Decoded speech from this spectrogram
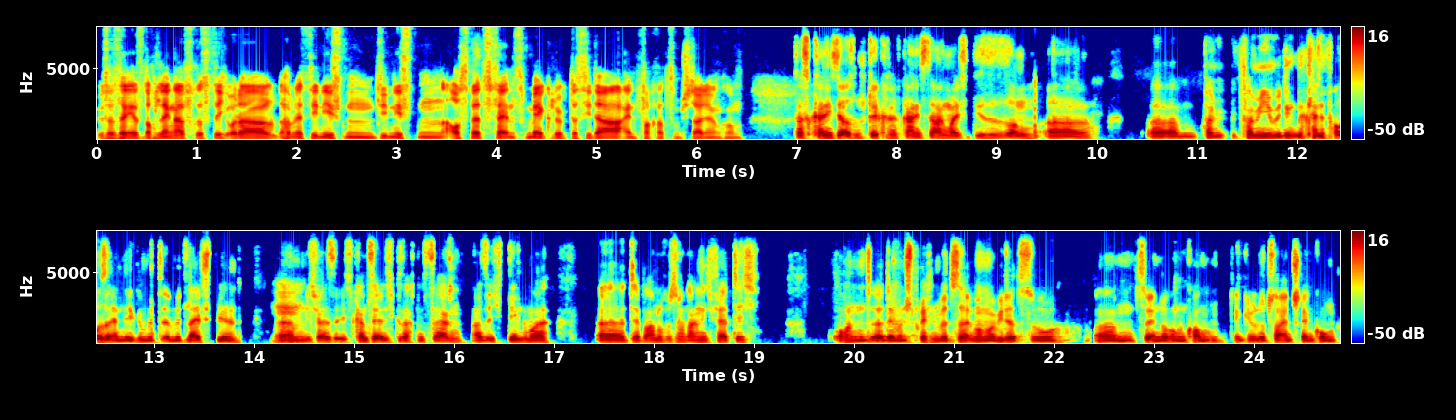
Ist das denn jetzt noch längerfristig oder haben jetzt die nächsten, die nächsten Auswärtsfans mehr Glück, dass sie da einfacher zum Stadion kommen? Das kann ich dir aus dem Stegreif gar nicht sagen, weil ich diese Saison äh, ähm, fam- familienbedingt eine kleine Pause einlege mit, äh, mit Live-Spielen. Mhm. Ähm, ich weiß, ich kann es ehrlich gesagt nicht sagen. Also ich denke mal, äh, der Bahnhof ist noch lange nicht fertig und äh, dementsprechend wird es da immer mal wieder zu, ähm, zu Änderungen kommen, denke ich, oder zu Einschränkungen.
